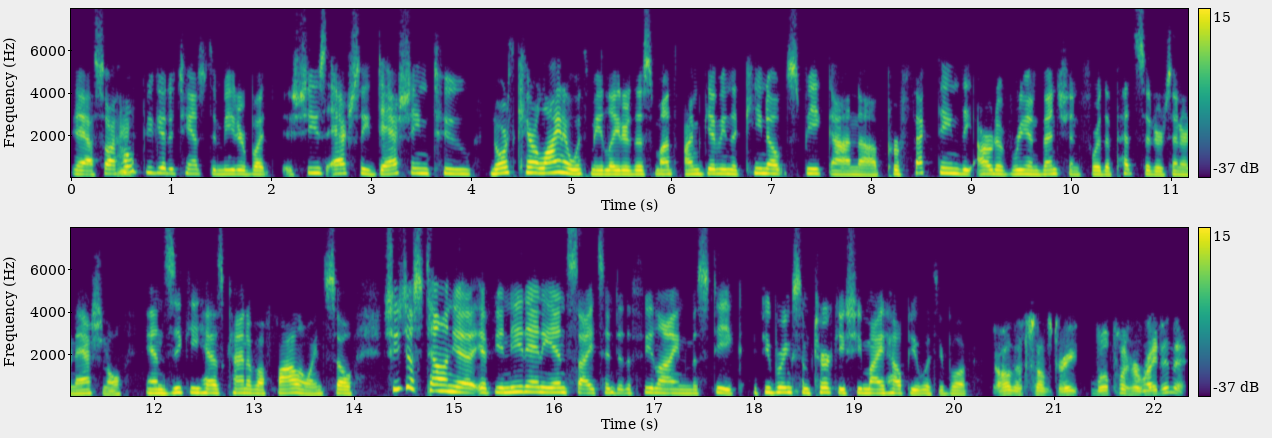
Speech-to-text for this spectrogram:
yeah. So I hope you get a chance to meet her. But she's actually dashing to North Carolina with me later this month. I'm giving the keynote speak on uh, perfecting the art of reinvention for the Pet Sitters International. And Zeki has kind of a following. So she's just telling you if you need any insights into the feline mystique, if you bring some turkey, she might help you with your book. Oh, that sounds great. We'll put her right in it.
